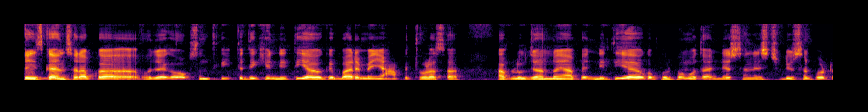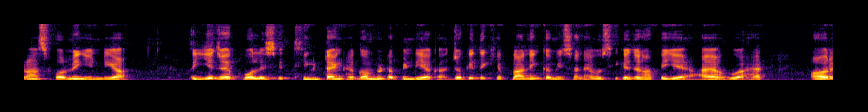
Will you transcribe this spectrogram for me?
तो इसका आंसर आपका हो जाएगा ऑप्शन थ्री तो देखिए, नीति आयोग के बारे में यहाँ पे थोड़ा सा आप लोग जान लो यहाँ पे। नीति आयोग का फुल फॉर्म होता है national institution for transforming India तो ये जो एक पॉलिसी थिंक टैंक है गवर्नमेंट ऑफ़ इंडिया का, जो कि देखिए प्लानिंग कमीशन है, उसी के जगह पे ये आया हुआ है। और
